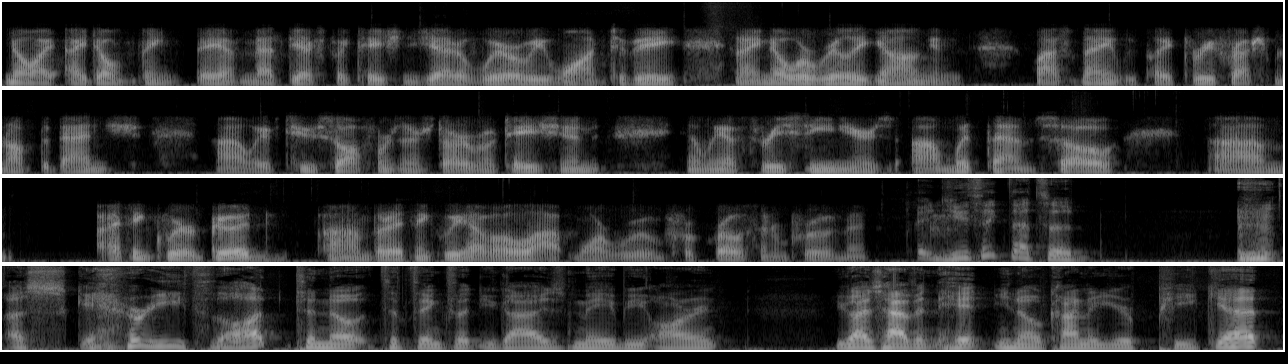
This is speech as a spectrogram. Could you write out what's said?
no, I, I don't think they have met the expectations yet of where we want to be. And I know we're really young. And last night we played three freshmen off the bench. Uh, we have two sophomores in our starting rotation, and we have three seniors um, with them. So um, I think we're good, um, but I think we have a lot more room for growth and improvement. Do you think that's a a scary thought to know to think that you guys maybe aren't you guys haven't hit you know kind of your peak yet?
